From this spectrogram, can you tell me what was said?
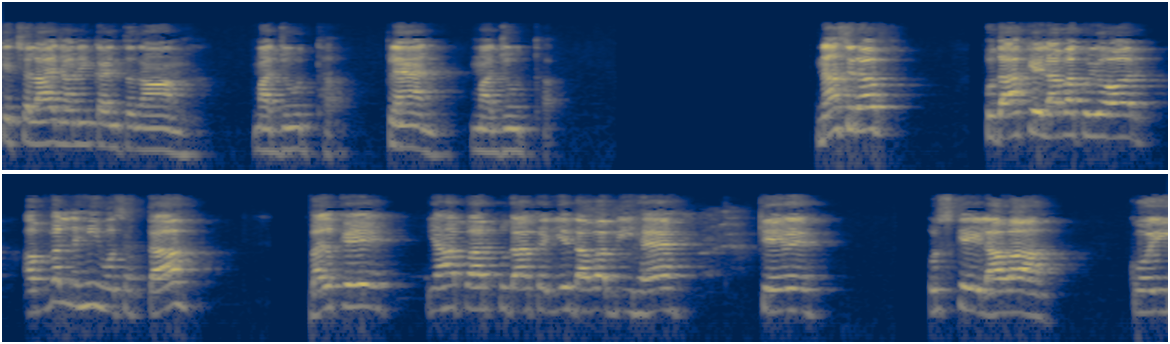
के चलाए जाने का इंतज़ाम मौजूद था प्लान मौजूद था। ना सिर्फ़ खुदा के अलावा कोई और अव्वल नहीं हो सकता, बल्कि यहाँ पर खुदा का यह दावा भी है कि उसके अलावा कोई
